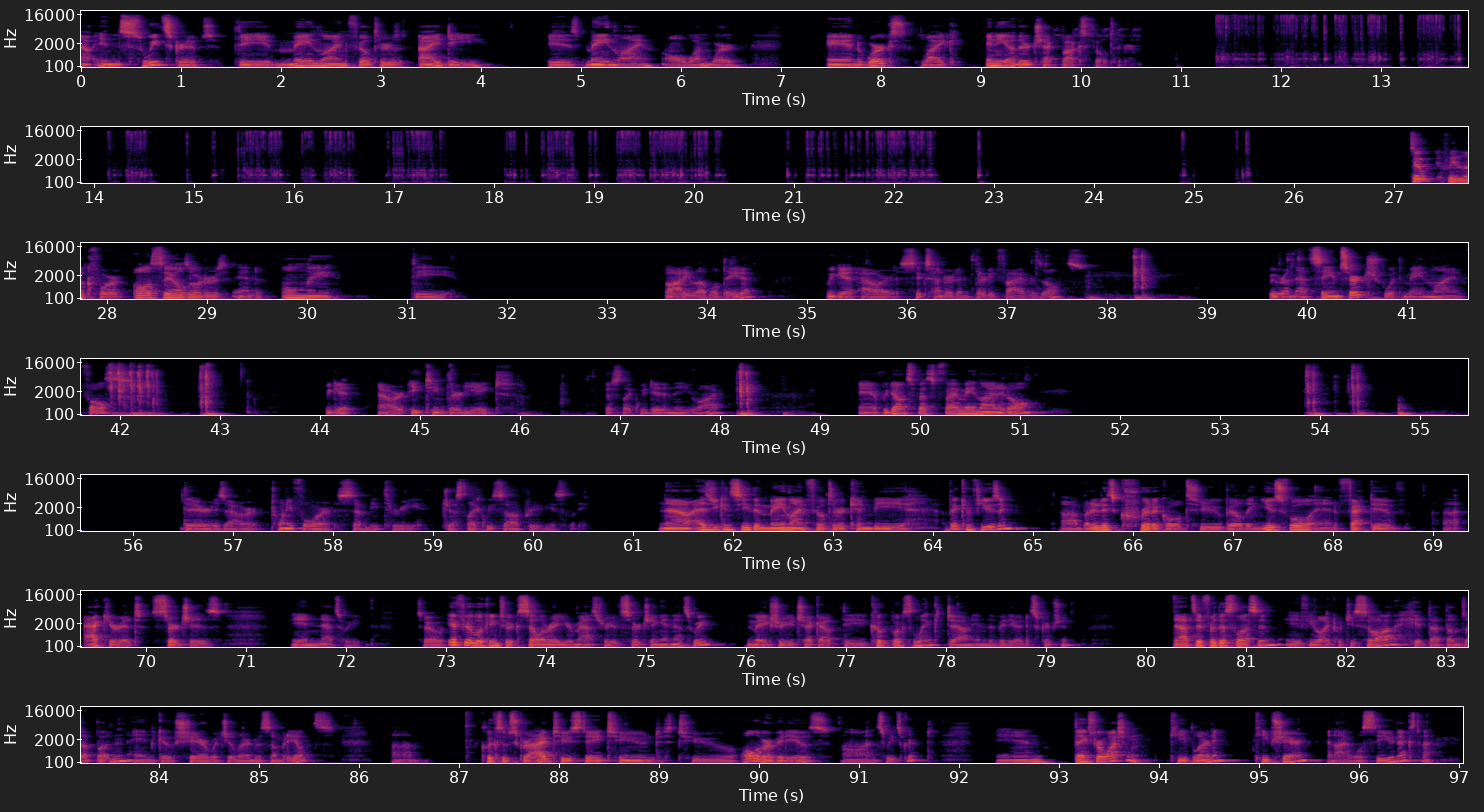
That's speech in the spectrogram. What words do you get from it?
Now in SuiteScript, the mainline filter's ID is mainline, all one word, and works like any other checkbox filter. So if we look for all sales orders and only the body level data, we get our 635 results. We run that same search with mainline false. We get our 1838, just like we did in the UI. And if we don't specify mainline at all, there is our 2473, just like we saw previously. Now, as you can see, the mainline filter can be a bit confusing, uh, but it is critical to building useful and effective, uh, accurate searches in NetSuite. So if you're looking to accelerate your mastery of searching in NetSuite, make sure you check out the cookbooks link down in the video description. That's it for this lesson. If you liked what you saw, hit that thumbs up button and go share what you learned with somebody else. Um, click subscribe to stay tuned to all of our videos on SuiteScript. And thanks for watching. Keep learning, keep sharing, and I will see you next time.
